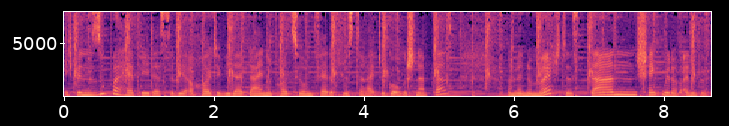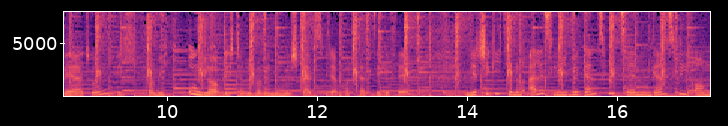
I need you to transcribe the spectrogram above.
Ich bin super happy, dass du dir auch heute wieder deine Portion Pferdeflüsterei to go geschnappt hast. Und wenn du möchtest, dann schenk mir doch eine Bewertung. Ich freue mich unglaublich darüber, wenn du mir schreibst, wie der Podcast dir gefällt. Und jetzt schicke ich dir noch alles Liebe, ganz viel Zen, ganz viel Om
